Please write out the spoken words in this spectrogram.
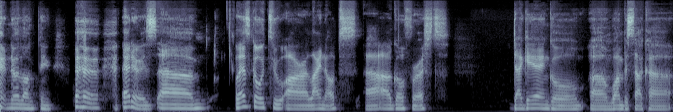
no long thing. anyways, um, let's go to our lineups. Uh, I'll go first. Gea and goal, um, Wan-Bissaka,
